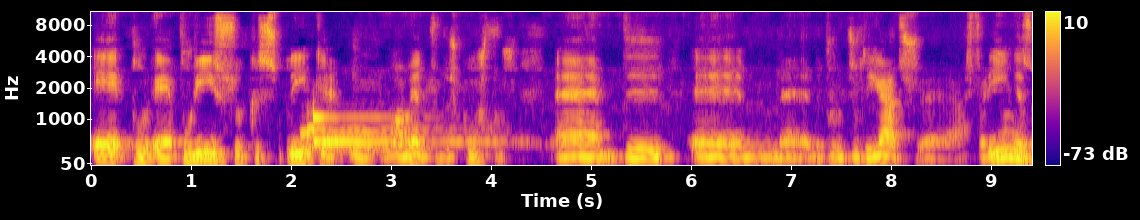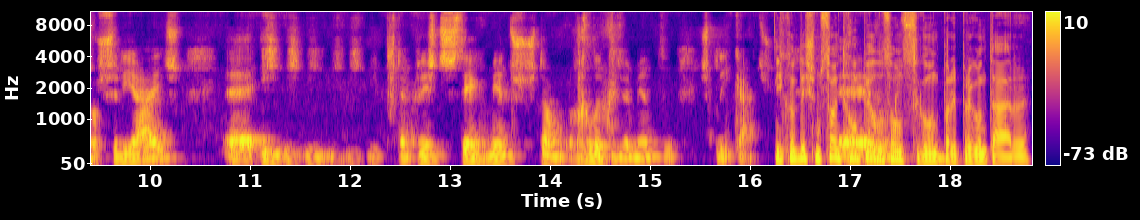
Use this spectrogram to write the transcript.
é por, é por isso que se explica o, o aumento dos custos uh, de de produtos ligados às farinhas, aos cereais, Uh, e, e, e, e, portanto, estes segmentos estão relativamente explicados. E deixe-me só interrompê-lo uh, só um segundo para lhe perguntar:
